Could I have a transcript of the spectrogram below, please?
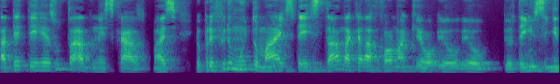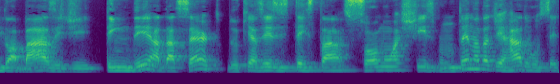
até ter resultado nesse caso. Mas eu prefiro muito mais testar daquela forma que eu, eu, eu, eu tenho seguido a base de tender a dar certo do que às vezes testar só no achismo. Não tem nada de errado você,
